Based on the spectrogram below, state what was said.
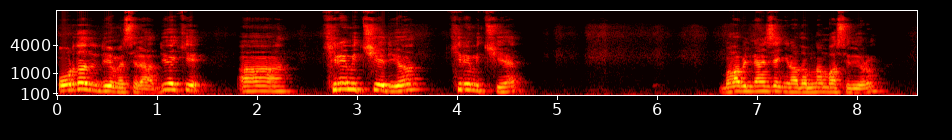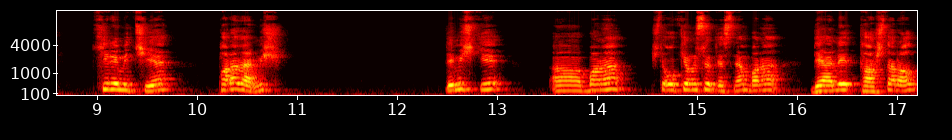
Orada da diyor mesela diyor ki aa, kiremitçiye diyor kiremitçiye Babil'in en zengin adamından bahsediyorum. Kiremitçiye para vermiş. Demiş ki bana işte okyanus ötesinden bana değerli taşlar al,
